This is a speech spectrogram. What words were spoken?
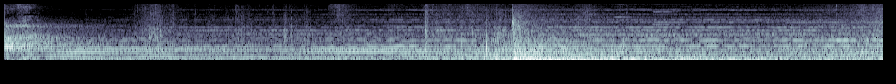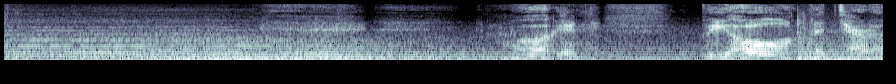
Stop! Morgan, behold the terror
